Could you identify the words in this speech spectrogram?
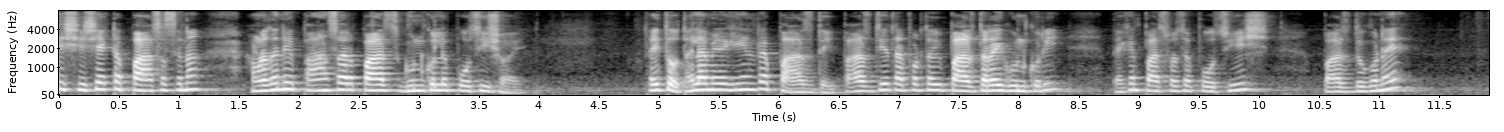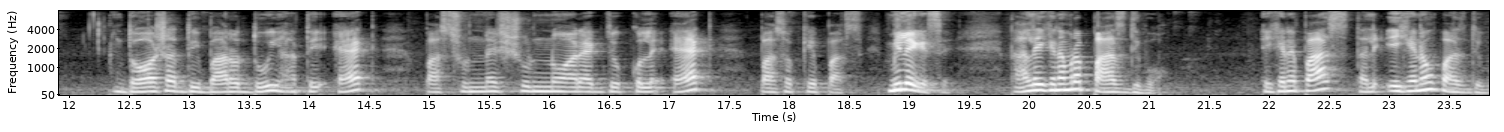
যে শেষে একটা পাঁচ আছে না, আমরা জানি পাঁচ আর পাঁচ গুণ করলে পঁচিশ হয়। তাই তো? তাহলে আমি এখানে একটা পাঁচ দিই। পাঁচ দিয়ে তারপর তো আমি পাঁচ দ্বারাই গুণ করি। দেখেন পাঁচ পাঁচে পঁচিশ, পাঁচ দুগুণে দশ আর দুই, বারো, দুই, হাতে এক পাঁচ শূন্যের শূন্য আর এক যোগ করলে এক, পাঁচ অক্ষে পাঁচ। মিলে গেছে। তাহলে এখানে আমরা পাঁচ দিব। এখানে পাঁচ, তাহলে এইখানেও পাঁচ দিব।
